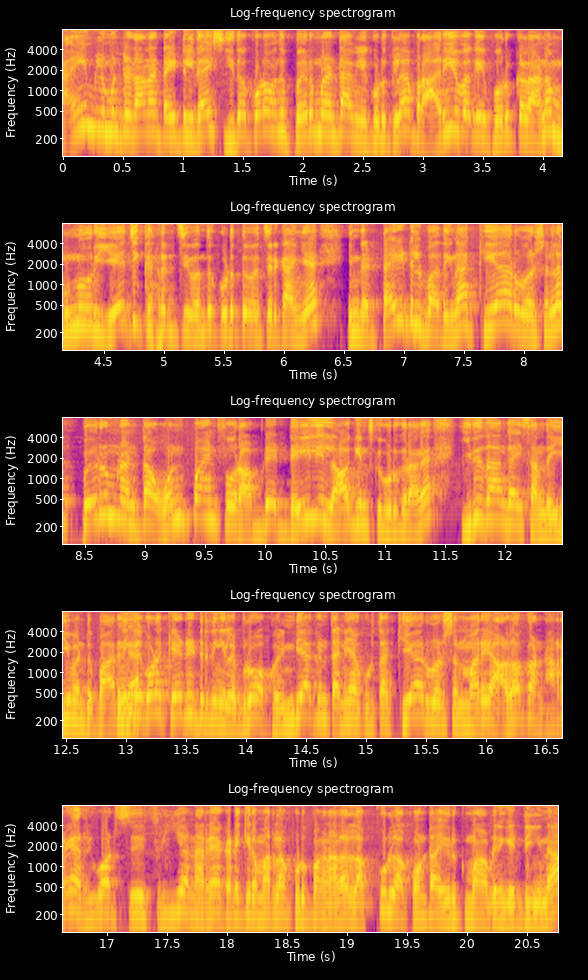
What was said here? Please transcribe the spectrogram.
டைம் லிமிட்டடான டைட்டில் கைஸ் இதை கூட வந்து பெர்மனெண்ட்டாக அவங்க கொடுக்கல. அப்புறம் அரிய வகை பொருட்களான முந்நூறு ஏஜி கரன்சி வந்து கொடுத்து வச்சிருக்காங்க. இந்த டைட்டில் பார்த்தீங்கன்னா கேஆர் வெர்ஷனில் பெர்மனெண்ட்டாக one point four update daily லாகின்ஸ்க்கு கொடுக்குறாங்க. இதுதான் கைஸ் அந்த ஈவெண்ட் பாருங்க. கூட கேட்டுட்டு இருந்தீங்களே ப்ரோ அப்போ இந்தியாவுக்குன்னு தனியாக கொடுத்தா கேஆர் வெர்ஷன் மாதிரி அழகா நிறைய ரிவார்ட்ஸ் ஃப்ரீயாக நிறைய கிடைக்கிற மாதிரிலாம் கொடுப்பாங்க. நல்லா லக்குள்ள அக்கௌண்ட்டாக இருக்குமா அப்படின்னு கேட்டிங்கன்னா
